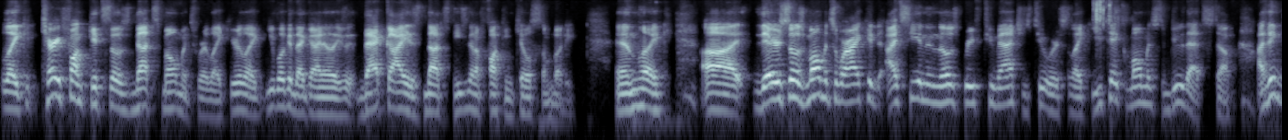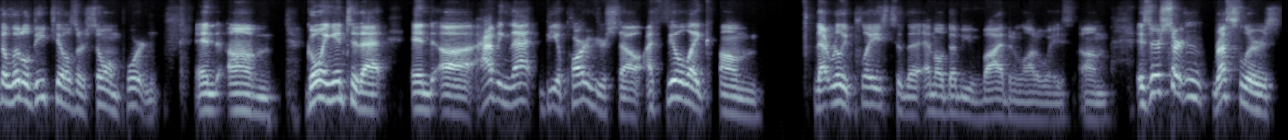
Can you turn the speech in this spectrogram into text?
like Terry Funk gets those nuts moments where like you're like you look at that guy and like that guy is nuts. He's gonna fucking kill somebody. And like uh there's those moments where I could I see it in those brief two matches too, where it's like you take moments to do that stuff. I think the little details are so important. And um going into that and uh having that be a part of your style, I feel like um that really plays to the MLW vibe in a lot of ways. Um is there certain wrestlers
